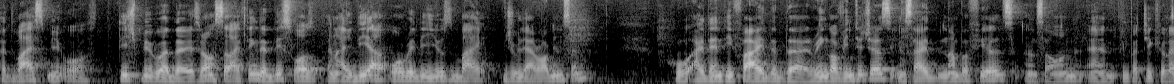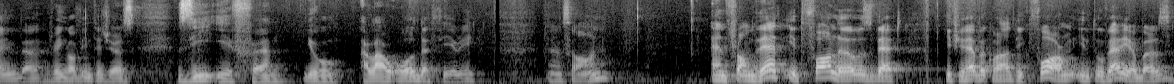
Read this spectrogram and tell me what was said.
advise me or teach me whether it's wrong. So I think that this was an idea already used by Julia Robinson, who identified the ring of integers inside number fields and so on, and in particular in the ring of integers z if um, you allow all the theory and so on. And from that, it follows that if you have a quadratic form in two variables,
